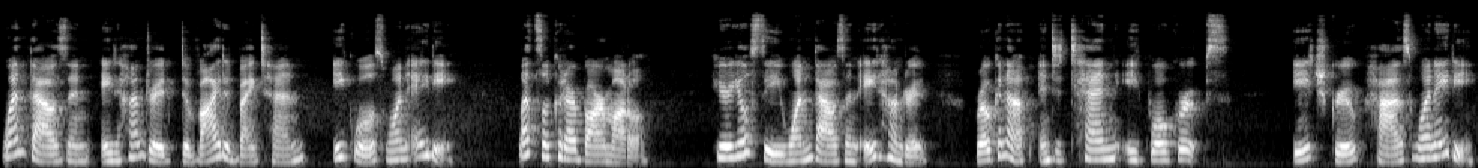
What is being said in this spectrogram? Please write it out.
1,800 divided by 10 equals 180. Let's look at our bar model. Here you'll see 1,800 broken up into 10 equal groups. Each group has 180.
